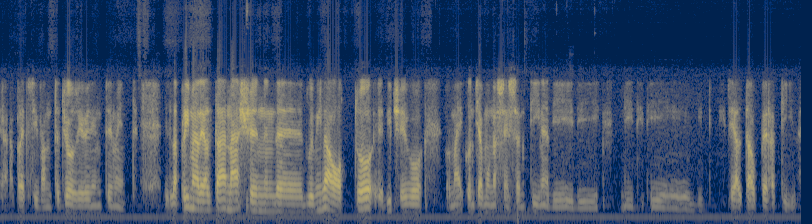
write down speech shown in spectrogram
a prezzi vantaggiosi evidentemente. La prima realtà nasce nel 2008 e dicevo ormai contiamo una sessantina di, di, di realtà operative.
